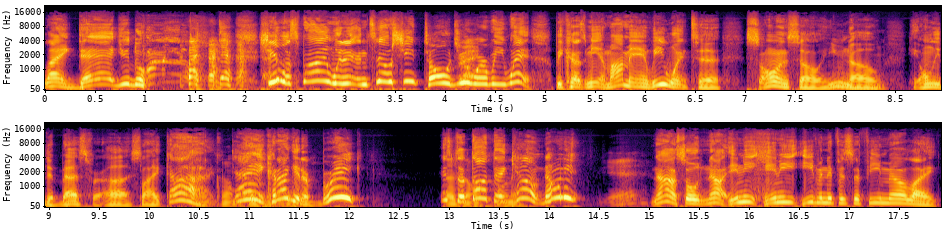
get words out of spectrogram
Like, dad, you doing me like that? She was fine with it until she told you Right. where we went. Because me and my man, we went to so and so, and you know, he only the best for us. Like, God, dang, can I get a break? It's That the joint thought that count, don't it? Yeah. Nah, so nah, any any even if it's a female, like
